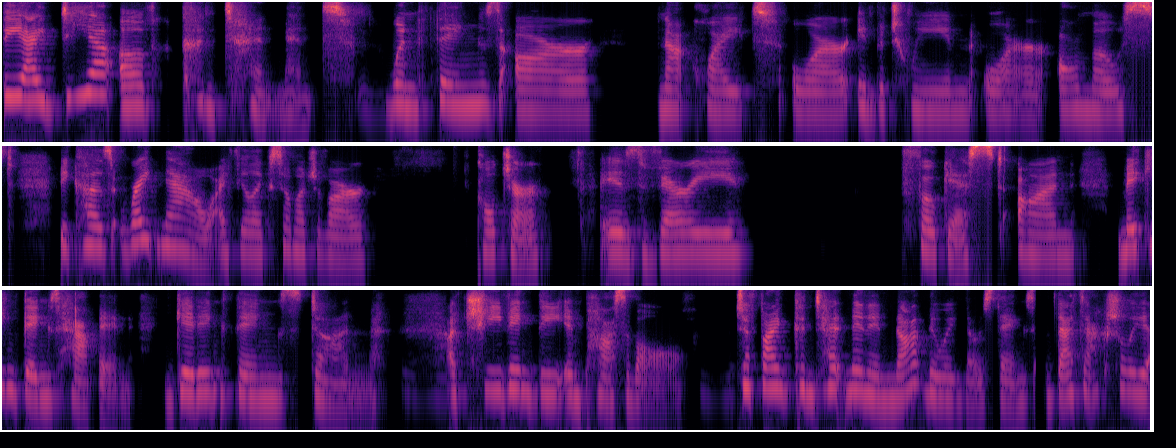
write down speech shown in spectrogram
the idea of contentment when mm-hmm. things are not quite or in between or almost because right now I feel like so much of our culture is very focused on making things happen, getting things done, mm-hmm. achieving the impossible. Mm-hmm. To find contentment in not doing those things, that's actually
